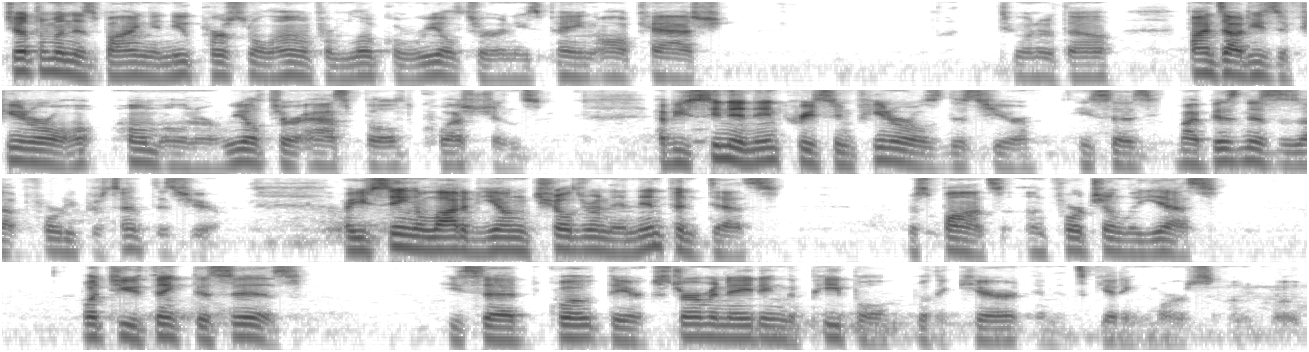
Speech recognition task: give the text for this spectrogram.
Gentleman is buying a new personal home from local realtor and he's paying all cash. 200,000. Finds out he's a funeral homeowner. Realtor asks bold questions. Have you seen an increase in funerals this year? He says, My business is up 40% this year. Are you seeing a lot of young children and infant deaths? Response, unfortunately, yes. What do you think this is? He said, quote, they are exterminating the people with a carrot and it's getting worse, unquote.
